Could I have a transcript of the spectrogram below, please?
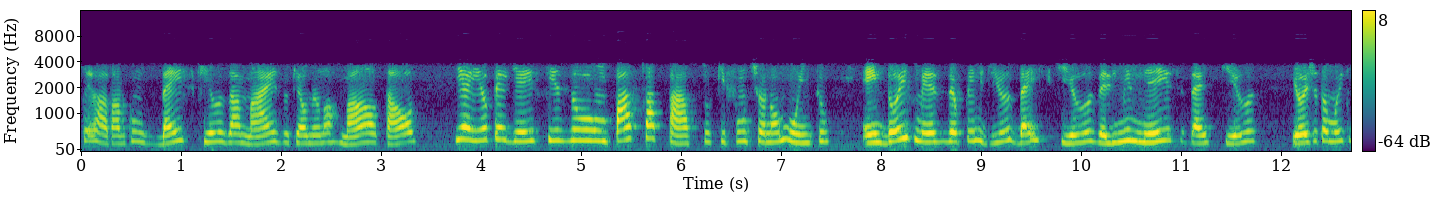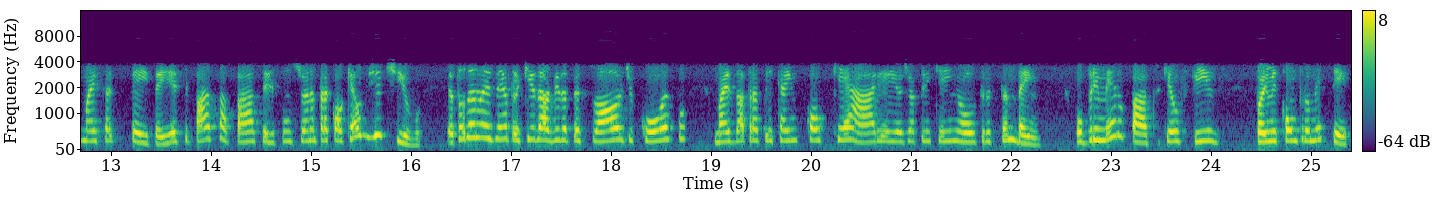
sei lá, estava com uns 10 quilos a mais do que é o meu normal tal. E aí eu peguei e fiz um passo a passo que funcionou muito. Em dois meses eu perdi os 10 quilos, eliminei esses 10 quilos e hoje eu estou muito mais satisfeita. E esse passo a passo, ele funciona para qualquer objetivo. Eu estou dando um exemplo aqui da vida pessoal, de corpo, mas dá para aplicar em qualquer área e eu já apliquei em outras também. O primeiro passo que eu fiz foi me comprometer.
